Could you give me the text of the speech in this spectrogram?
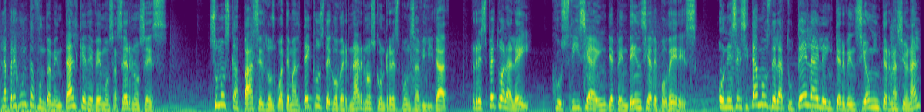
La pregunta fundamental que debemos hacernos es, ¿Somos capaces los guatemaltecos de gobernarnos con responsabilidad, respeto a la ley, justicia e independencia de poderes? ¿O necesitamos de la tutela y la intervención internacional?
